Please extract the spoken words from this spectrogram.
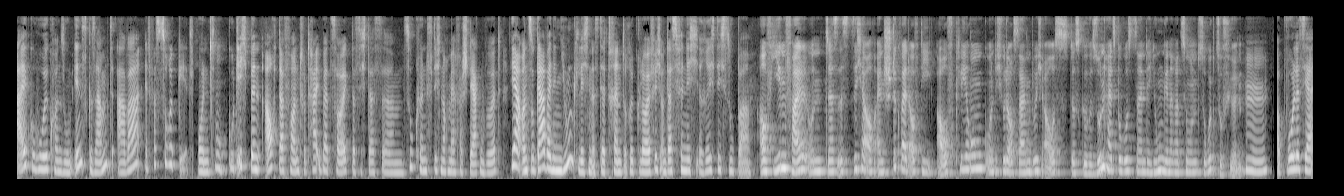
Alkoholkonsum insgesamt aber etwas zurückgeht. Und oh, ich bin auch davon total überzeugt, dass sich das ähm, zukünftig noch mehr verstärken wird. Ja, und sogar bei den Jugendlichen ist der Trend rückläufig und das finde ich richtig super. Auf jeden Fall und das ist sicher auch ein Stück weit auf die Aufklärung und ich würde auch sagen durchaus das Gesundheitsbewusstsein der jungen Generation zurückzuführen. Mhm. Obwohl es ja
